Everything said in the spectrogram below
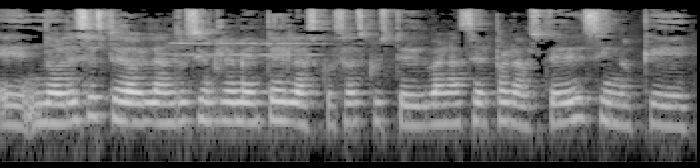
eh, no les estoy hablando simplemente de las cosas que ustedes van a hacer para ustedes, sino que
